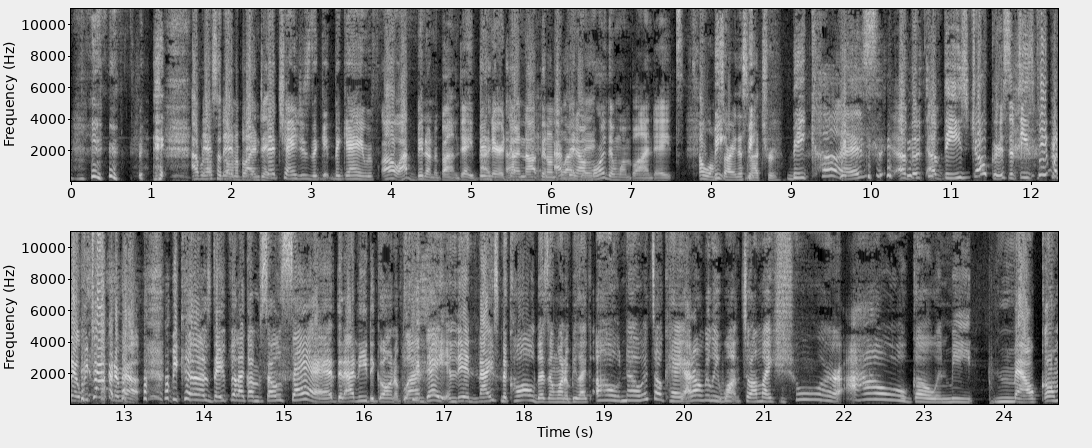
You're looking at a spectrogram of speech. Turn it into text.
I would also go on a blind that, date. That changes the the game. If, oh, I've been on a blind date. Been I- there, I've done not that. been on a I've been on more than one blind dates. Oh, I'm sorry, that's not true. Because of, the, of these jokers, of these people that we're talking about, because they feel like I'm so sad that I need to go on a blind date, and then nice Nicole doesn't want to be like, oh no, it's okay, I don't really want to. I'm like, sure, I'll go and meet Malcolm,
